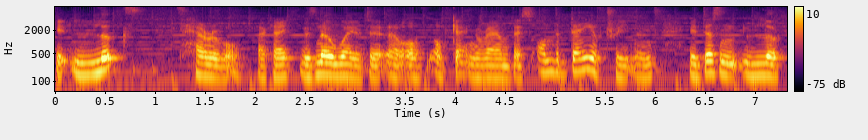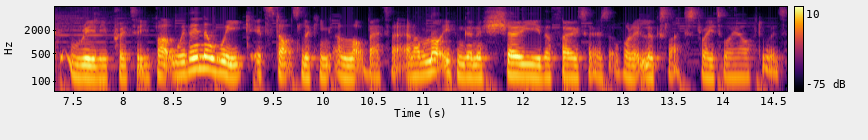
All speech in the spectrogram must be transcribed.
It looks terrible, okay? There's no way of, uh, of, of, getting around this. On the day of treatment, it doesn't look really pretty, but within a week, it starts looking a lot better. And I'm not even gonna show you the photos of what it looks like straight away afterwards.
